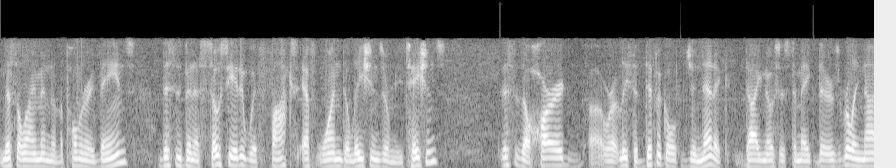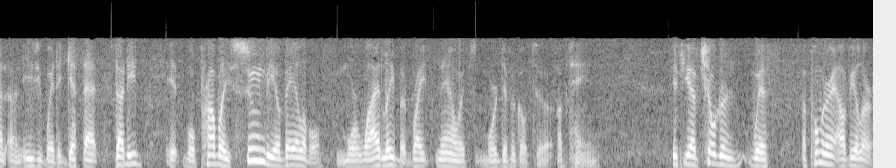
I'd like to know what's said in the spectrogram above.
misalignment of the pulmonary veins. This has been associated with FOXF1 deletions or mutations. This is a hard, uh, or at least a difficult genetic diagnosis to make. There's really not an easy way to get that studied. It will probably soon be available more widely, but right now it's more difficult to obtain. If you have children with a pulmonary alveolar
